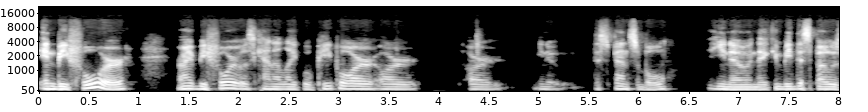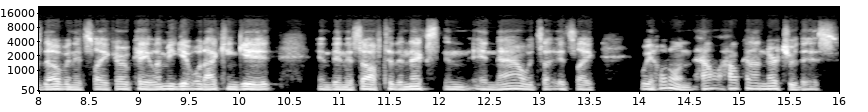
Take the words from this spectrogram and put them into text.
and before right before it was kind of like well people are are are you know dispensable you know and they can be disposed of and it's like okay let me get what i can get and then it's off to the next and and now it's it's like wait hold on how how can i nurture this?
